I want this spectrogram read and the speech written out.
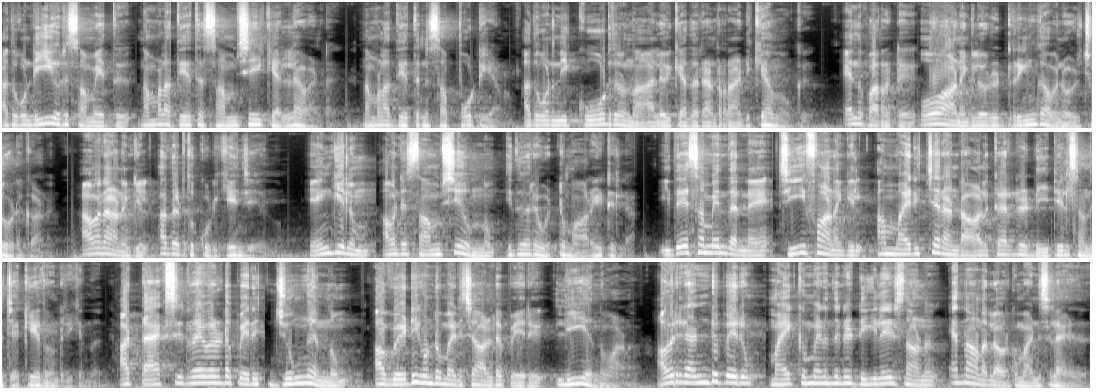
അതുകൊണ്ട് ഈ ഒരു സമയത്ത് നമ്മൾ അദ്ദേഹത്തെ സംശയിക്കല്ല വേണ്ട നമ്മൾ അദ്ദേഹത്തിന് സപ്പോർട്ട് ചെയ്യണം. അതുകൊണ്ട് നീ കൂടുതലൊന്നും ആലോചിക്കാതെ രണ്ടെണ്ണം അടിക്കാൻ നോക്ക്. എന്ന് പറഞ്ഞിട്ട് ഓ ആണെങ്കിൽ ഒരു ഡ്രിങ്ക് അവൻ ഒഴിച്ചു കൊടുക്കുകയാണ് അവനാണെങ്കിൽ അതെടുത്ത് കുടിക്കുകയും ചെയ്യുന്നു. എങ്കിലും അവന്റെ സംശയമൊന്നും ഇതുവരെ വിട്ടു മാറിയിട്ടില്ല. ഇതേ സമയം തന്നെ ചീഫ് ആണെങ്കിൽ ആ മരിച്ച രണ്ട് ആൾക്കാരുടെ ഡീറ്റെയിൽസ് ആണ് ചെക്ക് ചെയ്തുകൊണ്ടിരിക്കുന്നത്. ആ ടാക്സി ഡ്രൈവറുടെ പേര് ജുങ് എന്നും ആ വെടികൊണ്ട് മരിച്ച ആളുടെ പേര് ലീ എന്നുമാണ്. അവർ രണ്ടുപേരും മയക്കുമരുന്നിന്റെ ഡീലേഴ്സ് ആണ് എന്നാണല്ലോ അവർക്ക് മനസ്സിലായത്.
